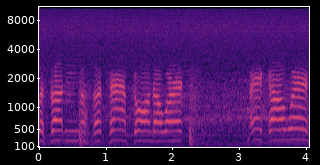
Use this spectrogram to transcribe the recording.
of a sudden, the champ going to work. Make a wish.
